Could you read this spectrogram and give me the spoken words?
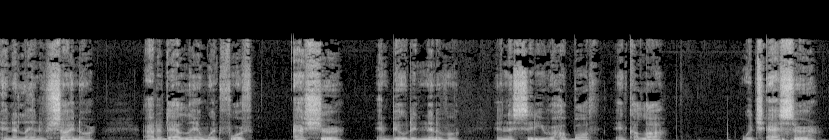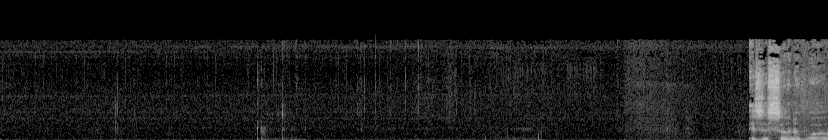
and the land of Shinar. Out of that land went forth Ashur, and builded Nineveh, and the city Rehoboth, and Calah, which Asur is a son of uh,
